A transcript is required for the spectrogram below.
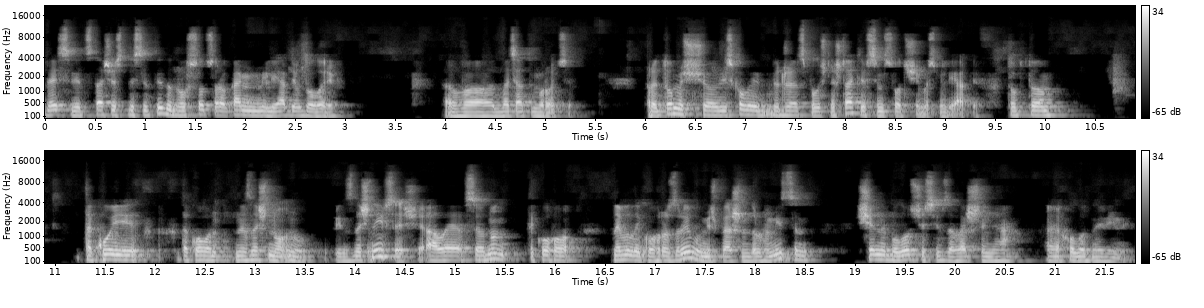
десь від 160 до 240 мільярдів доларів в 2020 році. При тому, що військовий бюджет Сполучених Штатів 700 чимось мільярдів. Тобто такої, такого незначного, ну він значний все ще, але все одно такого невеликого розриву між першим і другим місцем ще не було з часів завершення е, холодної війни.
